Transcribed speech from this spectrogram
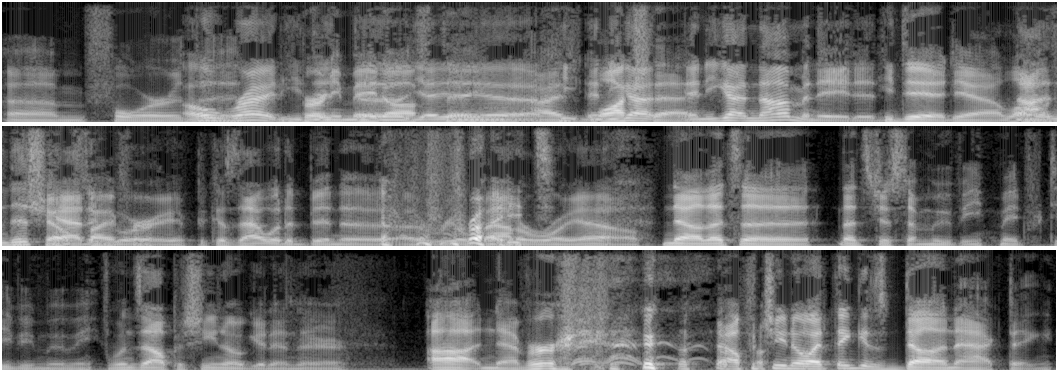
um, for the oh right, he Bernie the- Madoff yeah, yeah, thing. yeah. I He- watched got- that. and he got nominated. he did, yeah, not in this Michelle category Pfeiffer. because that would have been a, a real Right. battle royale. No, that's a that's just a movie made for TV movie. When's Al Pacino get in there? Uh never. Al Pacino, I think, is done acting.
